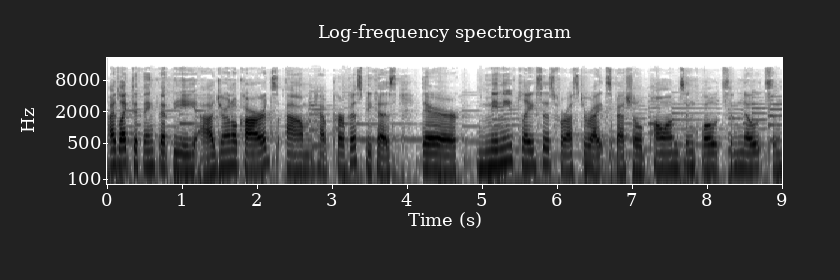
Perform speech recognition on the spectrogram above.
I'd like to think that the uh, journal cards um, have purpose because they're many places for us to write special poems and quotes and notes and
